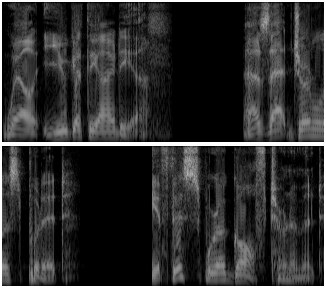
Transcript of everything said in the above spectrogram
Well, you get the idea. As that journalist put it, if this were a golf tournament,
